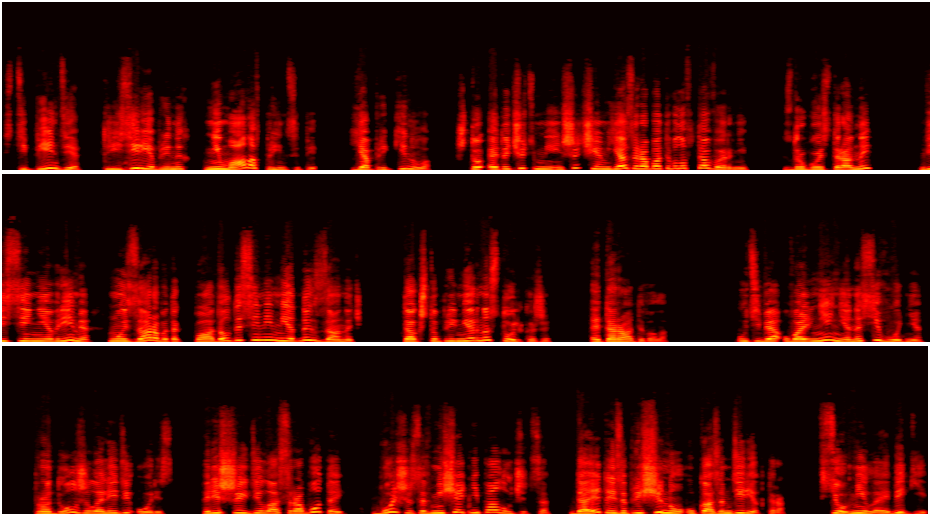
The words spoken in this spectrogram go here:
Стипендия три серебряных, немало в принципе. Я прикинула, что это чуть меньше, чем я зарабатывала в таверне. С другой стороны, в весеннее время мой заработок падал до семи медных за ночь, так что примерно столько же. Это радовало. «У тебя увольнение на сегодня», — продолжила леди Орис. «Реши дела с работой, Больше совмещать не получится. Да это и запрещено указом директора. Все, милая, беги.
